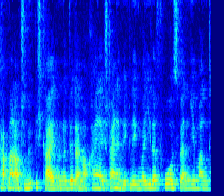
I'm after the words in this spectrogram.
hat man auch die Möglichkeiten und dann wird einem auch keiner die Steine im Weg legen, weil jeder froh ist, wenn jemand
